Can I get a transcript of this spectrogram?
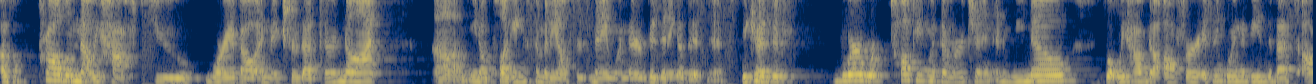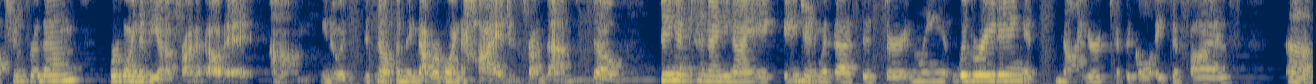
a problem that we have to worry about and make sure that they're not, um, you know, plugging somebody else's name when they're visiting a business. Because if we're, talking with the merchant and we know what we have to offer isn't going to be the best option for them, we're going to be upfront about it. Um, you know, it's it's not something that we're going to hide from them. So being a 1099 agent with us is certainly liberating. It's not your typical eight to five uh,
